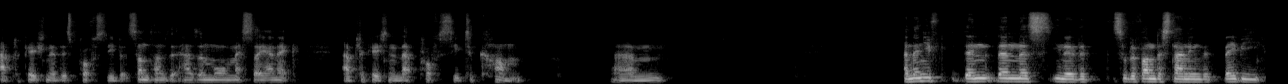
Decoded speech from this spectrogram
application of this prophecy, but sometimes it has a more messianic application of that prophecy to come. Um, and then you've then then there's you know the sort of understanding that maybe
